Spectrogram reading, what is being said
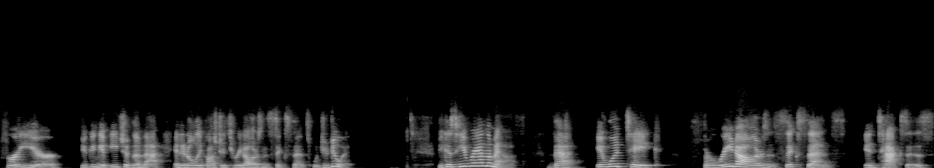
for a year you can give each of them that and it only cost you $3.06 would you do it? Because he ran the math that it would take $3.06 in taxes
